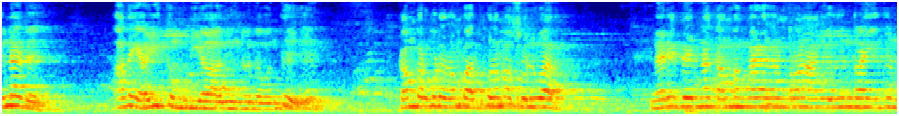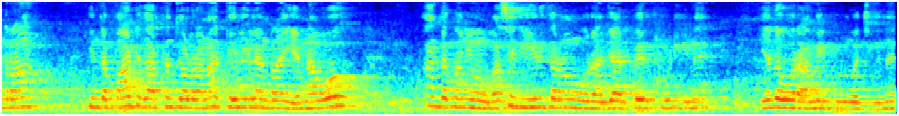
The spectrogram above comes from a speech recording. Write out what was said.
என்னது? அதை அழிக்க முடியாதுன்றதை வந்து கம்பர் கூட ரொம்ப அற்புதமாக சொல்லுவார். நிறைய பேர்னா கம்பங்கழகன்றான் அங்கே இதுன்றான் இதுன்றான். இந்த பாட்டுக்கு அர்த்தம் சொல்கிறான்னா தெரியலன்றான். என்னவோ அந்த கொஞ்சம் வசதி இருக்கிறவங்க ஒரு அஞ்சாறு பேர் கூடிக்கின்னு ஏதோ ஒரு அமைப்புன்னு வச்சுக்கின்னு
